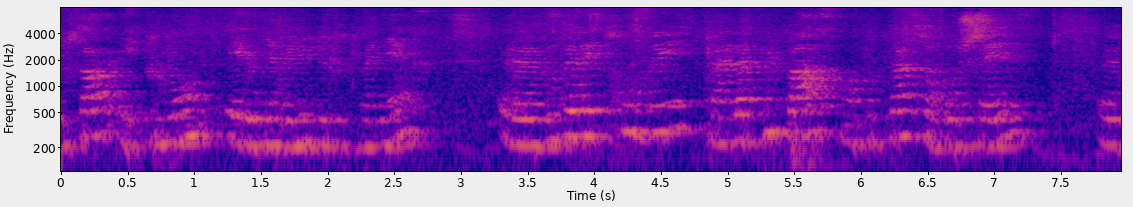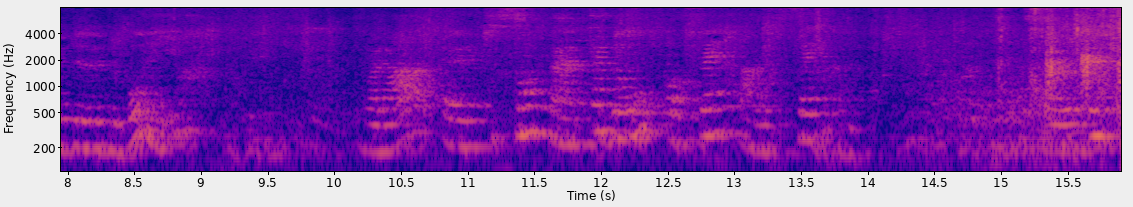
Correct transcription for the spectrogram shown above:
tout ça, et tout le monde est le bienvenu de toute manière. Euh, vous allez trouver, enfin, la plupart, en tout cas sur vos chaises, euh, de, beaux livres, voilà, qui sont un cadeau offert par le CEDRE. Euh,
